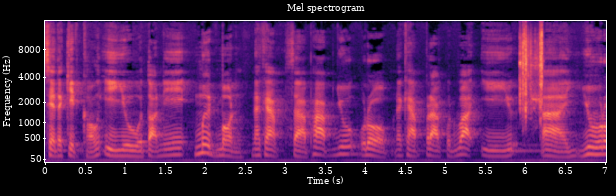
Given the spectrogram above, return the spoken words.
เศรษฐกิจของ EU ตอนนี้มืดมนนะครับสหภาพยุโรปนะครับปรากฏว่า EU ยูโร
